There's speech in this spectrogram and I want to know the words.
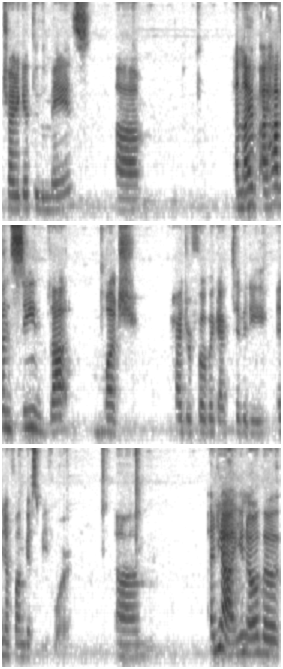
try to get through the maze. Um, and I've, I haven't seen that much hydrophobic activity in a fungus before. Um, and yeah, you know, the,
